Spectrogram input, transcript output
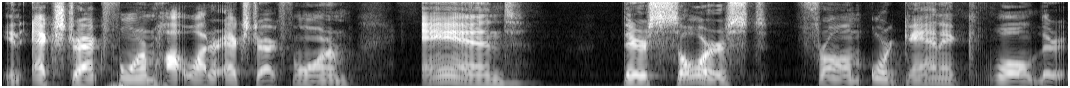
in extract form, hot water extract form, and they're sourced from organic, well, they're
